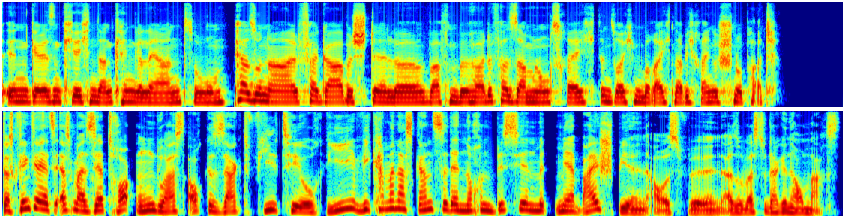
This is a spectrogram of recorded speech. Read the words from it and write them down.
in Gelsenkirchen dann kennengelernt. So Personal, Vergabestelle, Waffenbehörde, Versammlungsrecht. In solchen Bereichen habe ich reingeschnuppert. Das klingt ja jetzt erstmal sehr trocken. Du hast auch gesagt, viel Theorie. Wie kann man das Ganze denn noch ein bisschen mit mehr Beispielen ausfüllen? Also, was du da genau machst?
